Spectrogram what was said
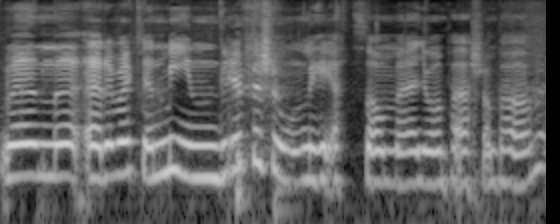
Men eh, är det verkligen mindre personlighet som eh, Johan Persson behöver?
